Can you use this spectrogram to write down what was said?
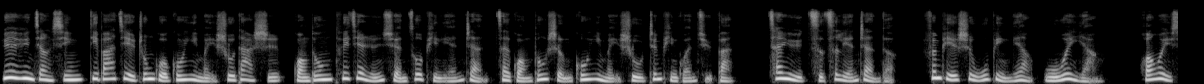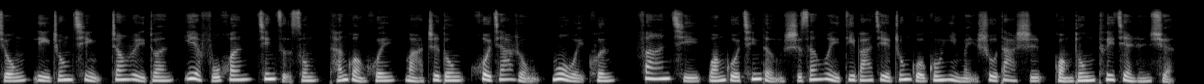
粤韵匠心第八届中国工艺美术大师广东推荐人选作品联展在广东省工艺美术珍品馆举办。参与此次联展的分别是吴炳亮、吴卫阳。黄伟雄、李忠庆、张瑞端、叶福欢、金子松、谭广辉、马志东、霍家荣、莫伟坤、范安琪、王国清等十三位第八届中国工艺美术大师广东推荐人选。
